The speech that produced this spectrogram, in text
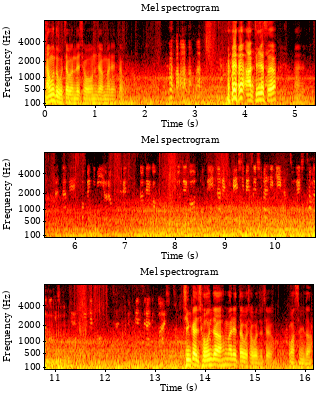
아무도 못 잡았는데 저 혼자 한 마리 했다고. 아 들렸어요? 아. 만남의 건배님이 여러분들은 또 즐겁고 또 즐거운 인터넷팀의 심해스 시발리기 방송을 시청하고 계십니다. 휴대폰 중산 센스라는 거 아시죠? 지금까지 저 혼자 한 마리 했다고 적어주세요. 고맙습니다.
